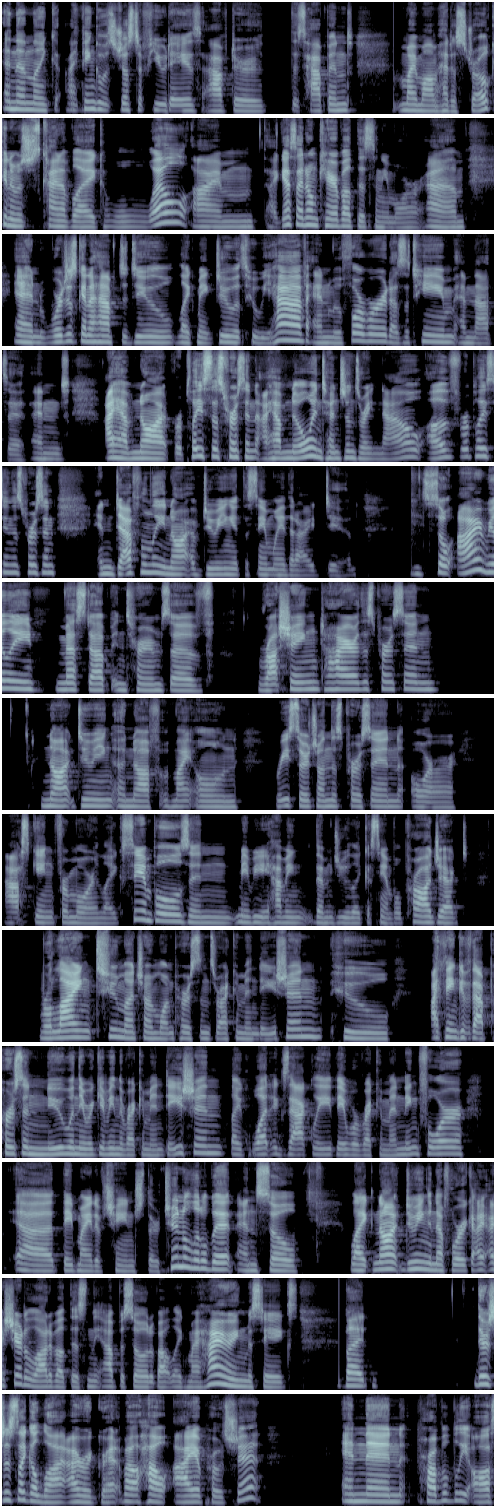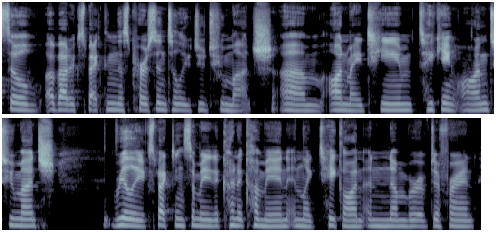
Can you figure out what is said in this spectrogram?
And then, like, I think it was just a few days after this happened, my mom had a stroke and it was just kind of like, well, I'm, I guess I don't care about this anymore. Um, and we're just going to have to do like make do with who we have and move forward as a team and that's it. And i have not replaced this person. I have no intentions right now of replacing this person and definitely not of doing it the same way that i did. So i really messed up in terms of rushing to hire this person not doing enough of my own research on this person or asking for more like samples and maybe having them do like a sample project relying too much on one person's recommendation who I think if that person knew when they were giving the recommendation, like what exactly they were recommending for, uh, they might have changed their tune a little bit. And so, like, not doing enough work. I, I shared a lot about this in the episode about like my hiring mistakes, but there's just like a lot I regret about how I approached it. And then probably also about expecting this person to like do too much um, on my team, taking on too much really expecting somebody to kind of come in and like take on a number of different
